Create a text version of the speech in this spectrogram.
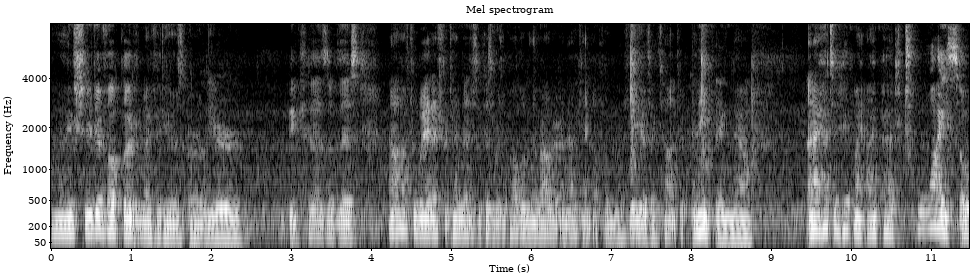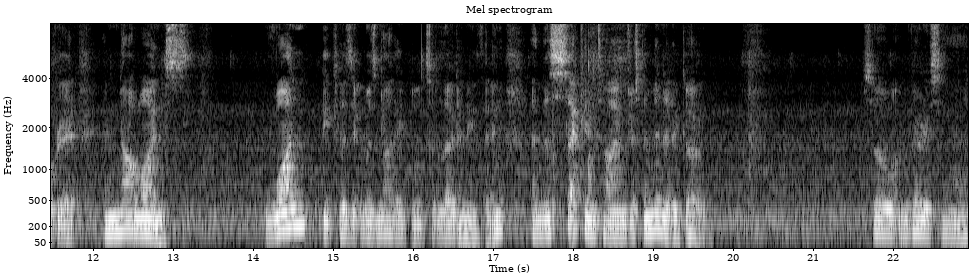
I should have uploaded my videos earlier because of this. Now I have to wait an extra 10 minutes because there was a problem in the router and I can't upload my videos, I can't do anything now. And I had to hit my iPad twice over it, and not once. One, because it was not able to load anything, and the second time just a minute ago. So, I'm very sad.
